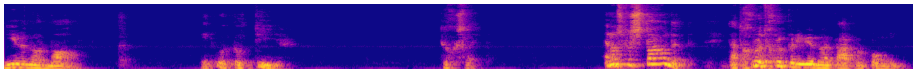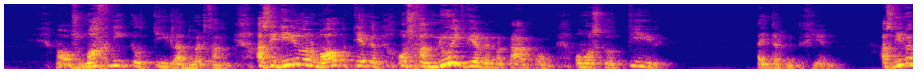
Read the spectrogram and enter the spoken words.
nuwe normaal het ook kultuur toegesluit. En ons verstaan dit dat groot groepe nie weer mekaar kan kom nie. Maar ons mag nie kultuur laat doodgaan nie. As die nuwe normaal beteken ons gaan nooit weer by mekaar kom om ons kultuur uitdrukking te gee nie. As nuwe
